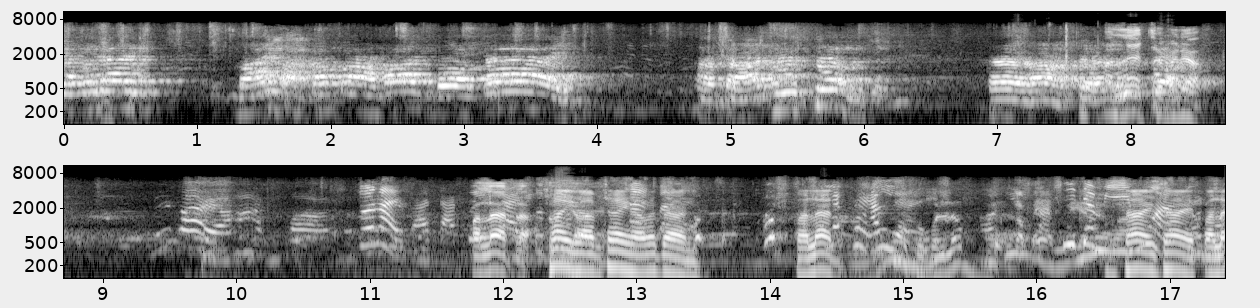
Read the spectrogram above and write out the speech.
ยังไม่ได้หมายปากคำป่าบ้านบอกได้สาธุเครื่องเอออ่าเสริมปันแรกใช่ไหมเนี่ยไม่ใช่อะตัวไหนปลาจัดปันแรกอะใช่ครับใช่ครับอาจารย์ปลาแรดตัวมันเริ่มใช่ใช่ปลาแร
